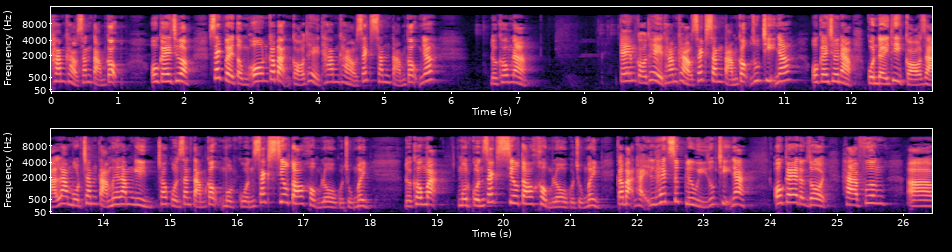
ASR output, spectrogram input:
tham khảo săn 8 cộng. Ok chưa? Sách về tổng ôn các bạn có thể tham khảo sách săn 8 cộng nhá. Được không nào? Các em có thể tham khảo sách săn 8 cộng giúp chị nhá. Ok chưa nào? Cuốn đấy thì có giá là 185.000 cho cuốn săn 8 cộng, một cuốn sách siêu to khổng lồ của chúng mình. Được không ạ? Một cuốn sách siêu to khổng lồ của chúng mình. Các bạn hãy hết sức lưu ý giúp chị nha. Ok được rồi, Hà Phương à,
